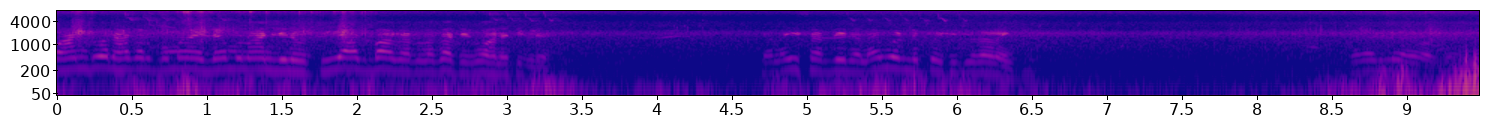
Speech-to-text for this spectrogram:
वाहन दोन हजार रुपये म्हणायलं म्हणून आणली नव्हती. आज बाजारला जाते वाहनं तिकडे. त्याला इशारा दिलेला आहे वडले पैसे देऊन आणायचे त्याला दिले बाबा.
